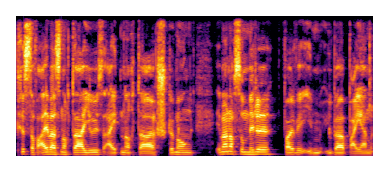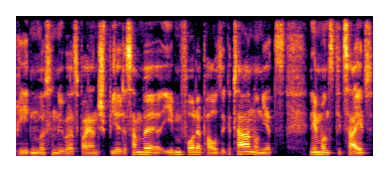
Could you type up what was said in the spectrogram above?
Christoph Albers noch da, Julius Eid noch da. Stimmung immer noch so mittel, weil wir eben über Bayern reden müssen, über das Bayern-Spiel. Das haben wir eben vor der Pause getan und jetzt nehmen wir uns die Zeit,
